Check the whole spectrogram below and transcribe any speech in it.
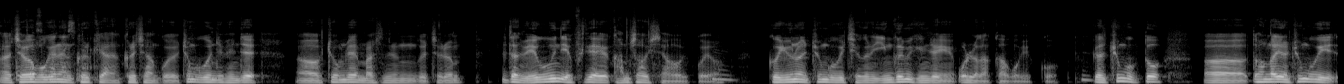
어, 제가 보기에는 그렇게 그렇지 않고요. 중국은 지금 현재 어, 조금 전에 말씀드린 것처럼 일단 외국인 FDI가 감소하기 시작하고 있고요. 음. 그 이유는 중국이 최근에 임금이 굉장히 올라가고 있고 음. 그래서 중국도 어, 또 한 가지는 중국이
